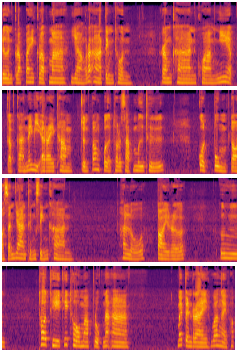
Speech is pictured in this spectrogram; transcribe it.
เดินกลับไปกลับมาอย่างระอาเต็มทนรำคาญความเงียบกับการไม่มีอะไรทำจนต้องเปิดโทรศัพท์มือถือ กดปุ่มต่อสัญญาณถึงสิงคาร ฮัลโหล ต่อยเหรอ อือ โทษทีที่โทรมาปลุกนะอา ไม่เป็นไรว่าไงพัก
